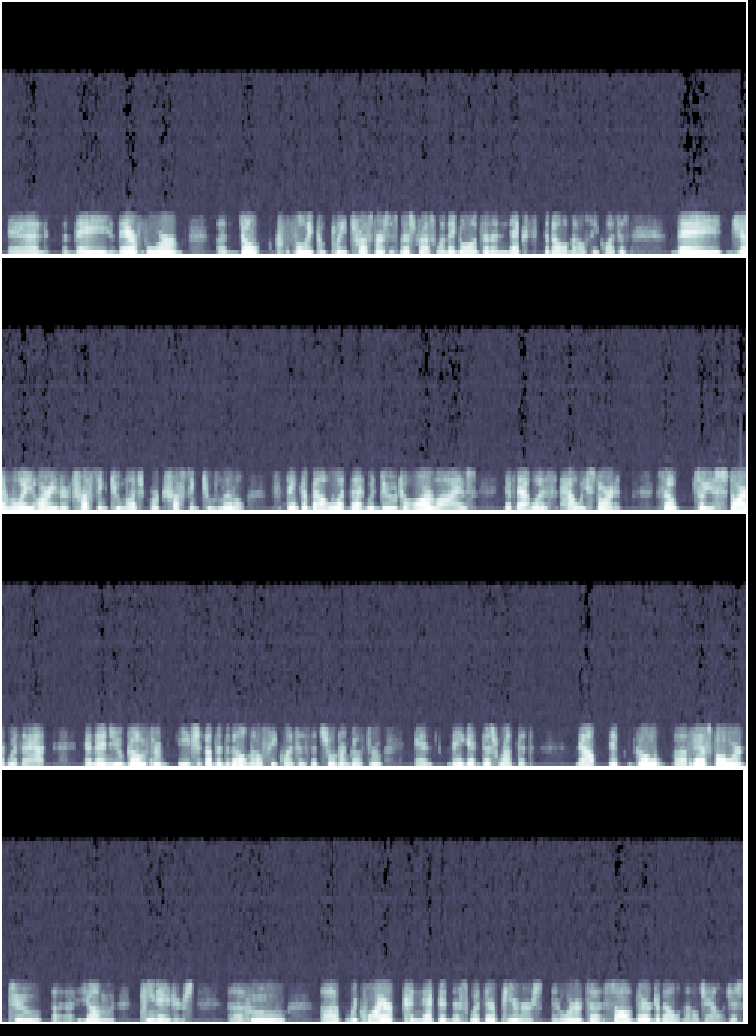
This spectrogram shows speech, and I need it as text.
and they therefore uh, don't fully complete trust versus mistrust. When they go on to the next developmental sequences, they generally are either trusting too much or trusting too little. Think about what that would do to our lives if that was how we started. So, so you start with that, and then you go through each of the developmental sequences that children go through, and they get disrupted. Now, it go uh, fast forward to uh, young teenagers uh, who uh, require connectedness with their peers in order to solve their developmental challenges,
